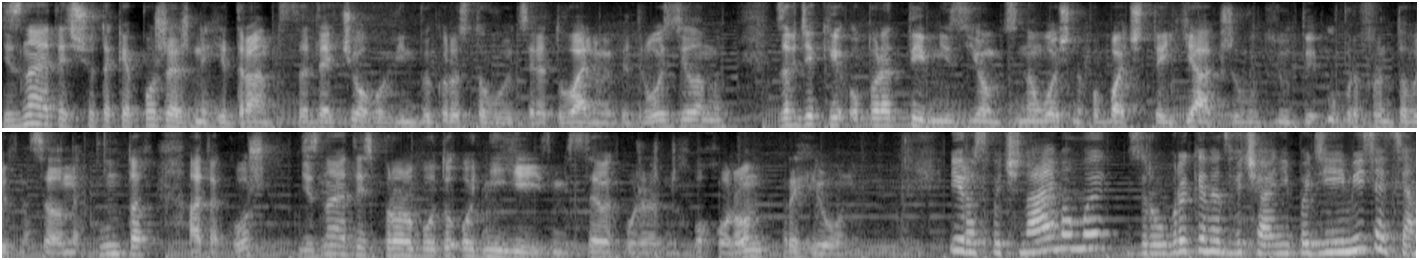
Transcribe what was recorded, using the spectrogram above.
Дізнаєтесь, що таке пожежний гідрант та для чого він використовується рятувальними підрозділами. Завдяки оперативній зйомці наочно побачите, як живуть люди у прифронтових населених пунктах, а також дізнаєтесь про роботу однієї з місцевих пожежних охорон регіону. І розпочинаємо ми з рубрики Надзвичайні події місяця.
